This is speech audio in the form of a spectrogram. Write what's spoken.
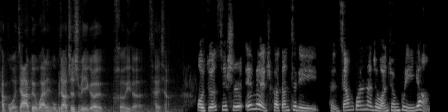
他国家对外的。我不知道这是不是一个合理的猜想。我觉得其实 image 和 identity 很相关，但却完全不一样。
